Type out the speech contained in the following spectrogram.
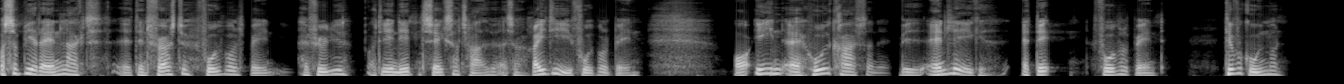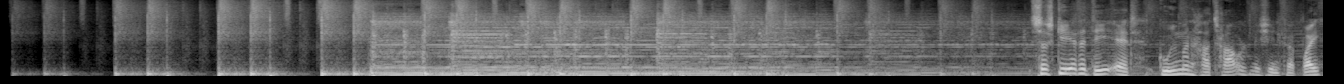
Og så bliver der anlagt øh, den første fodboldbane i Herfølge, og det er 1936, altså rigtig fodboldbane. Og en af hovedkræfterne ved anlægget af den fodboldbane, det var Gudmund. Så sker der det, at Gudmund har travlt med sin fabrik,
